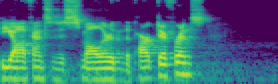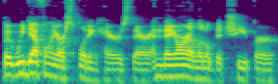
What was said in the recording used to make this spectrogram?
the offenses is smaller than the park difference. But we definitely are splitting hairs there, and they are a little bit cheaper.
